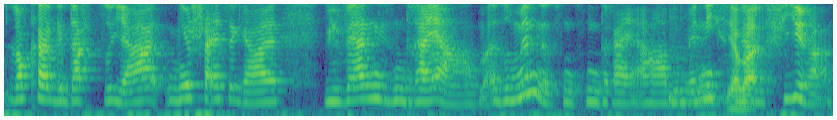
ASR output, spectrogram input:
locker gedacht, so ja, mir scheißegal, wir werden diesen Dreier haben. Also mindestens einen Dreier haben, wenn nicht Ja, sogar aber einen Vierer.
